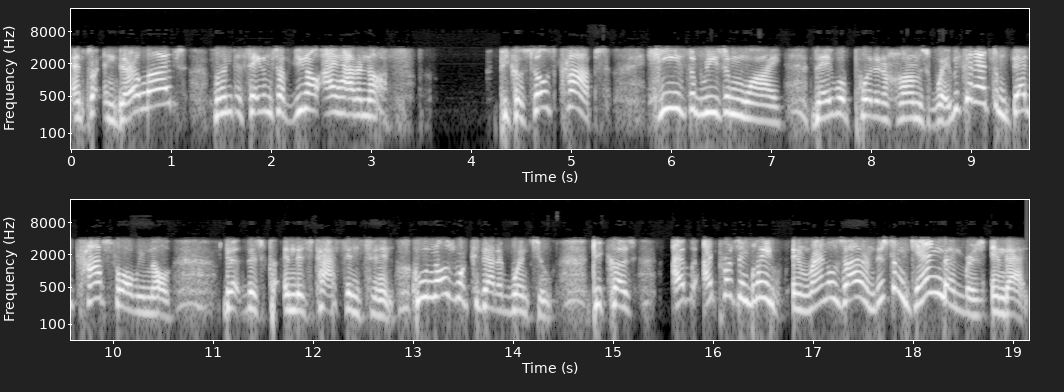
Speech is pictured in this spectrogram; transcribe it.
and threaten their lives for him to say to himself, you know, I had enough? Because those cops, he's the reason why they were put in harm's way. We could have had some dead cops for all we know this in this past incident. Who knows what could that have went to? Because I, I personally believe in Randall's Island, there's some gang members in that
